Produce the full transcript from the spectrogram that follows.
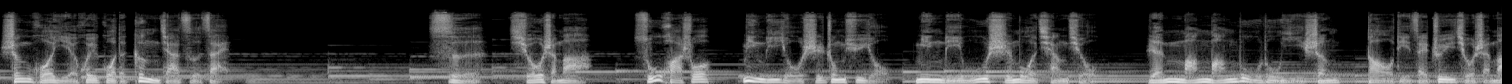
生活也会过得更加自在。四求什么？俗话说：“命里有时终须有，命里无时莫强求。”人忙忙碌碌一生，到底在追求什么？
